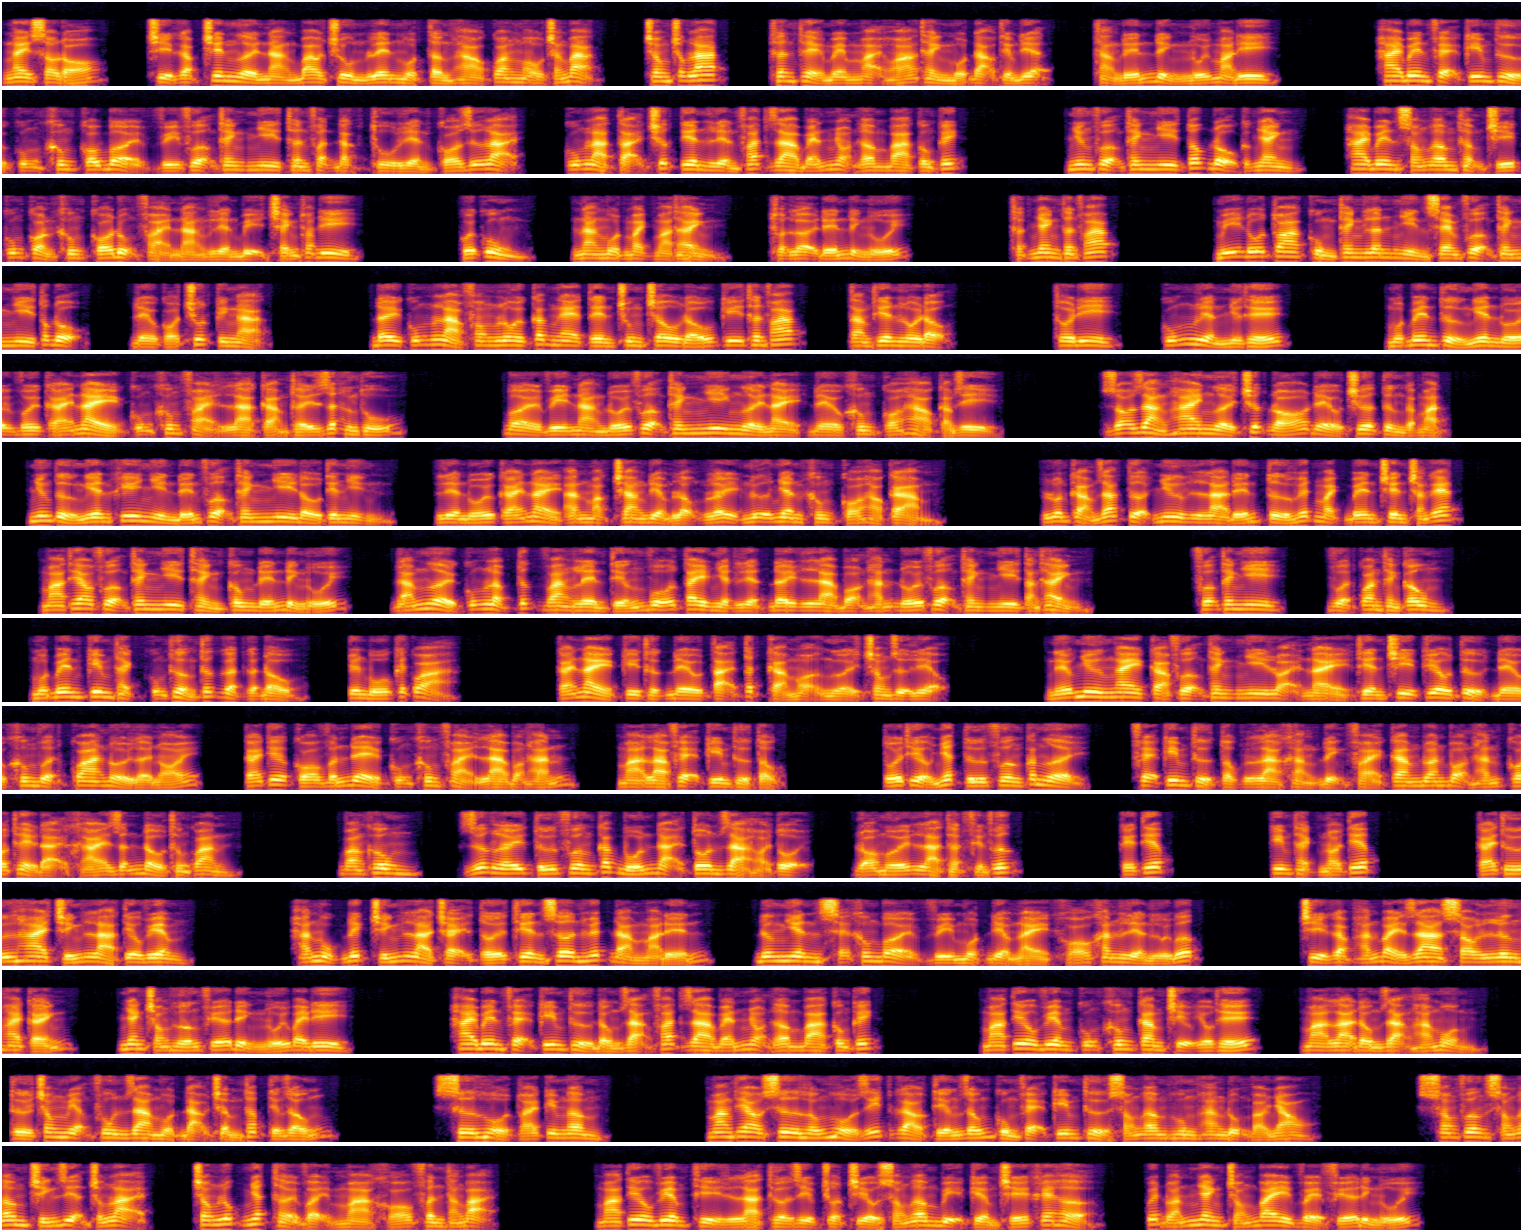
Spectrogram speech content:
Ngay sau đó, chỉ gặp trên người nàng bao trùm lên một tầng hào quang màu trắng bạc, trong chốc lát, thân thể mềm mại hóa thành một đạo tiềm điện, thẳng đến đỉnh núi mà đi. Hai bên vệ kim thử cũng không có bởi vì phượng thanh nhi thân phận đặc thù liền có giữ lại, cũng là tại trước tiên liền phát ra bén nhọn âm ba công kích. Nhưng phượng thanh nhi tốc độ cực nhanh, hai bên sóng âm thậm chí cũng còn không có đụng phải nàng liền bị tránh thoát đi. Cuối cùng, nàng một mạch mà thành, thuận lợi đến đỉnh núi. Thật nhanh thân pháp. Mỹ đỗ toa cùng thanh lân nhìn xem phượng thanh nhi tốc độ, đều có chút kinh ngạc. Đây cũng là phong lôi các nghe tên trung châu đấu kỹ thân pháp, tam thiên lôi động thôi đi, cũng liền như thế. Một bên tử nghiên đối với cái này cũng không phải là cảm thấy rất hứng thú. Bởi vì nàng đối phượng thanh nhi người này đều không có hảo cảm gì. Rõ ràng hai người trước đó đều chưa từng gặp mặt. Nhưng tử nghiên khi nhìn đến phượng thanh nhi đầu tiên nhìn, liền đối cái này ăn mặc trang điểm lộng lẫy nữ nhân không có hảo cảm. Luôn cảm giác tựa như là đến từ huyết mạch bên trên trắng ghét. Mà theo phượng thanh nhi thành công đến đỉnh núi, đám người cũng lập tức vang lên tiếng vỗ tay nhiệt liệt đây là bọn hắn đối phượng thanh nhi tán thành. Phượng thanh nhi, vượt quan thành công. Một bên kim thạch cũng thưởng thức gật gật đầu, tuyên bố kết quả cái này kỳ thực đều tại tất cả mọi người trong dự liệu. Nếu như ngay cả phượng thanh nhi loại này thiên tri tiêu tử đều không vượt qua nổi lời nói, cái kia có vấn đề cũng không phải là bọn hắn, mà là phệ kim thử tộc. Tối thiểu nhất tứ phương các người, phệ kim thử tộc là khẳng định phải cam đoan bọn hắn có thể đại khái dẫn đầu thông quan. Bằng không, rước lấy tứ phương các bốn đại tôn giả hỏi tội, đó mới là thật phiền phức. Kế tiếp, kim thạch nói tiếp. Cái thứ hai chính là tiêu viêm. Hắn mục đích chính là chạy tới thiên sơn huyết đàm mà đến, đương nhiên sẽ không bởi vì một điểm này khó khăn liền lùi bước. Chỉ gặp hắn bày ra sau lưng hai cánh, nhanh chóng hướng phía đỉnh núi bay đi hai bên vệ kim thử đồng dạng phát ra bén nhọn âm ba công kích. Mà tiêu viêm cũng không cam chịu yếu thế, mà là đồng dạng há mồm, từ trong miệng phun ra một đạo trầm thấp tiếng giống. Sư hổ toái kim âm. Mang theo sư hống hổ rít gào tiếng giống cùng vệ kim thử sóng âm hung hăng đụng vào nhau. Song phương sóng âm chính diện chống lại, trong lúc nhất thời vậy mà khó phân thắng bại. Mà tiêu viêm thì là thừa dịp chuột chiều sóng âm bị kiềm chế khẽ hở, quyết đoán nhanh chóng bay về phía đỉnh núi.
